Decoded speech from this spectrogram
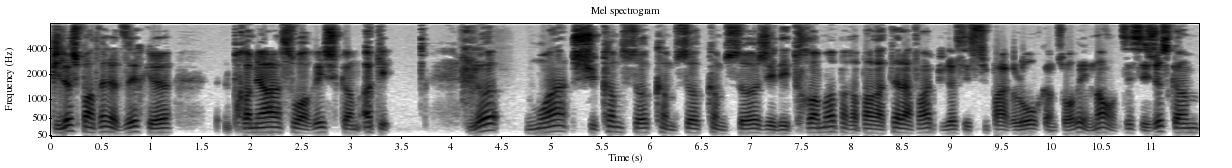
puis là, je suis pas en train de dire que première soirée, je suis comme, OK, là, moi, je suis comme ça, comme ça, comme ça, j'ai des traumas par rapport à telle affaire, puis là, c'est super lourd comme soirée. Non, tu sais, c'est juste comme,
